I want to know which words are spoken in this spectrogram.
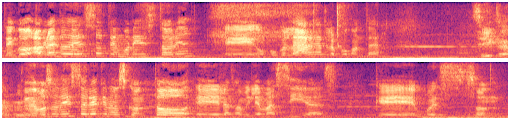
Tengo, hablando de eso, tengo una historia eh, un poco larga, ¿te la puedo contar? Sí, claro. Tenemos una historia que nos contó eh, la familia Macías, que pues son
